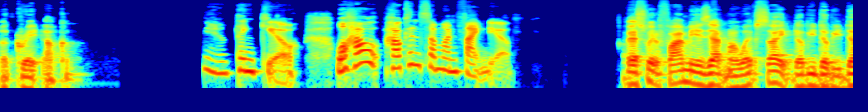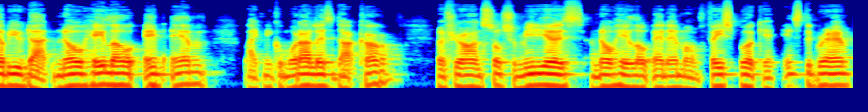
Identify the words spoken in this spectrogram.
a great outcome. Yeah, thank you. Well, how how can someone find you? Best way to find me is at my website, www.nohalonm, like nicomorales.com. If you're on social medias, No Halo NM on Facebook and Instagram.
